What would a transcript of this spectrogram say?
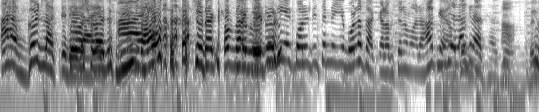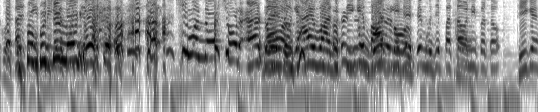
I have good luck today So guys. should I just leave I... now? should I come back later? Basically एक पॉलिटिशियन ने ये बोला था करप्शन हमारा हक है मुझे हम लग तो- रहा था हाँ बिल्कुल। मुझे लग रहा था। She was not sure at But all okay, I won. ठीक है बात ये है मुझे पता हो नहीं पता हो। ठीक है।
